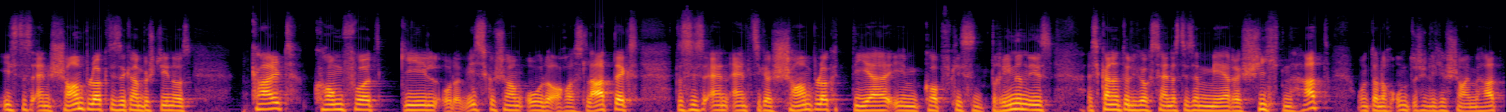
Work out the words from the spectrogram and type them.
ist es ein Schaumblock. Dieser kann bestehen aus Kalt, Comfort, Gel oder Viskoschaum oder auch aus Latex. Das ist ein einziger Schaumblock, der im Kopfkissen drinnen ist. Es kann natürlich auch sein, dass dieser mehrere Schichten hat und dann auch unterschiedliche Schäume hat,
